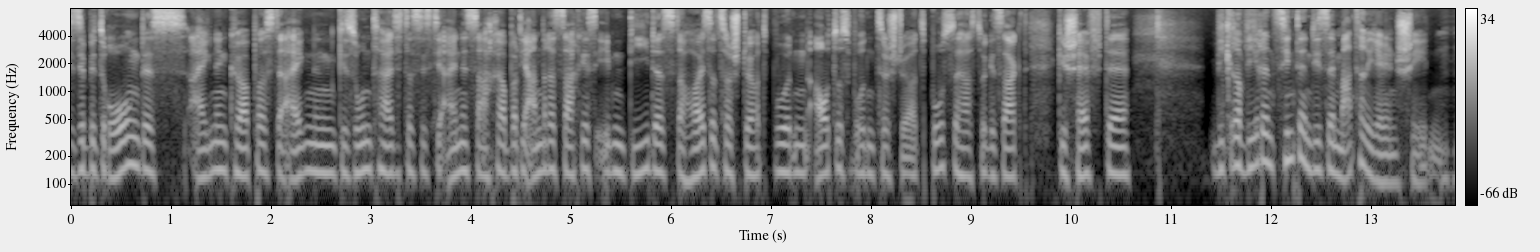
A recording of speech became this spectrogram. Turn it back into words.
diese Bedrohung des eigenen Körpers, der eigenen Gesundheit, das ist die eine Sache, aber die andere Sache ist eben die, dass da Häuser zerstört wurden, Autos wurden zerstört, Busse, hast du gesagt, Geschäfte. Wie gravierend sind denn diese materiellen Schäden?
